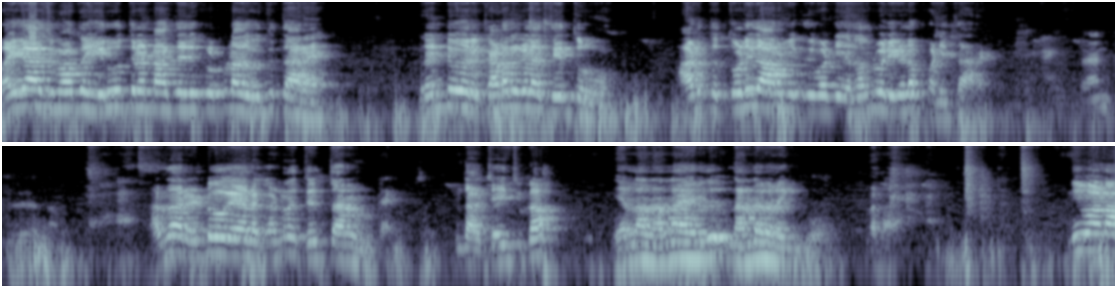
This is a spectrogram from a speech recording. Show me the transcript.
வைகாசி மாதம் இருபத்தி ரெண்டாம் தேதிக்குள்ள அதை வித்து தரேன். ரெண்டு பேர் கடன்களை தீர்த்துருவோம் அடுத்து தொழில் ஆரம்பிக்க வேண்டிய நல்வழிகளை பண்ணித்தாரேன் அதான் ரெண்டு வகையான கடனை தீர்த்தாரேன் விட்டேன். இந்தா ஜெயிச்சுக்கா. எல்லாம் நல்லா இருந்து நல்ல விலைக்கு போகும் நல்லா. நீ வாடா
